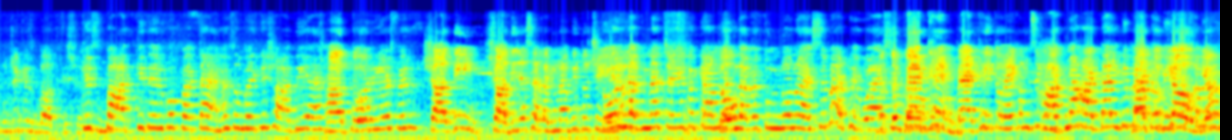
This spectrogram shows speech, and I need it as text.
मुझे किस बात की किस बात की तेरे को पता है ना सुबह की शादी है? हाँ, तो- और ये फिर शादी शादी जैसा लगना भी तो तो चाहिए ना। लगना चाहिए तो क्या तो- मतलब है? तुम दोनों ऐसे बैठे हो ऐसे मतलब बैठे बैठे तो है कम से हाथ में हाथ डाल के हाँ, तो क्या हो गया?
